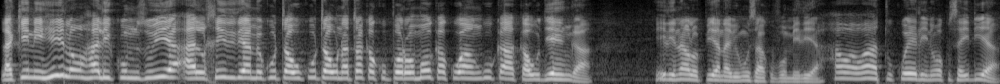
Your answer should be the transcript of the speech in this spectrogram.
lakini hilo halikumzuia al-Khidri amekuta ukuta unataka kuporomoka kuanguka akaujenga ili nalo pia Nabii Musa akuvumilia hawa watu kweli ni wakusaidia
